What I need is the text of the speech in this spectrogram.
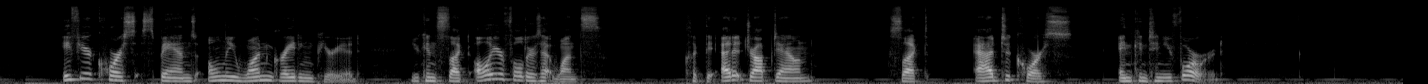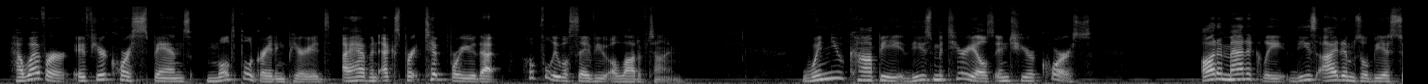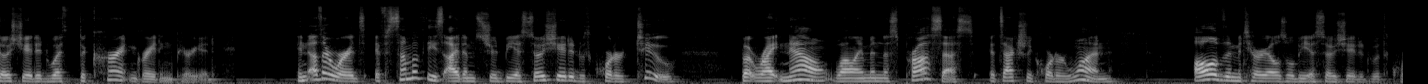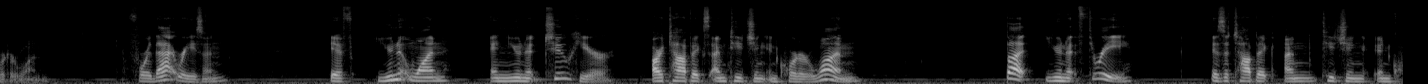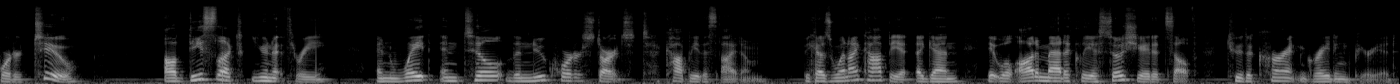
If your course spans only one grading period, you can select all your folders at once, click the Edit drop-down, select Add to Course, and continue forward. However, if your course spans multiple grading periods, I have an expert tip for you that hopefully will save you a lot of time. When you copy these materials into your course, automatically these items will be associated with the current grading period, in other words, if some of these items should be associated with quarter two, but right now, while I'm in this process, it's actually quarter one, all of the materials will be associated with quarter one. For that reason, if unit one and unit two here are topics I'm teaching in quarter one, but unit three is a topic I'm teaching in quarter two, I'll deselect unit three and wait until the new quarter starts to copy this item. Because when I copy it, again, it will automatically associate itself to the current grading period.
